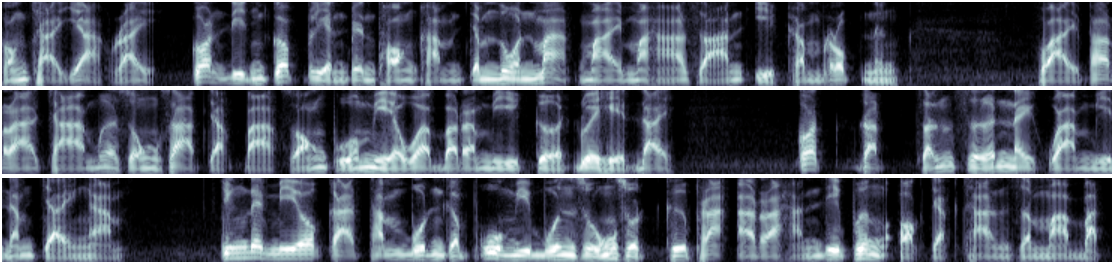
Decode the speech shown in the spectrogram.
ของชายยากไร้ ก้อนดินก็เปลี่ยนเป็นทองคำจำนวนมากมายมหาศาลอีกคำรบหนึ่ง ฝ่ายพระราชาเมื่อทรงทราบจากปากสองผัวเมียว่าบารรมีเกิดด้วยเหตุใด ก็ตรัสสรรเสริญในความมีน้ำใจงาม จึงได้มีโอกาสทำบุญกับผู้มีบุญสูงสุด คือพระอรหันต์ที่เพิ่งออกจากฌานสมาบัติ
